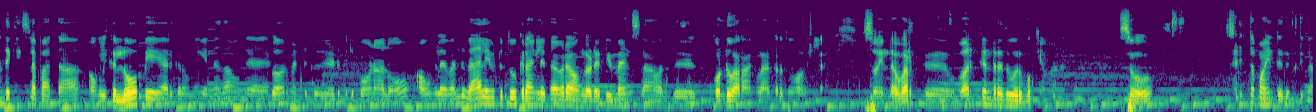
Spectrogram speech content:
இந்த கேஸ்ல பார்த்தா அவங்களுக்கு லோ பேயா இருக்கிறவங்க என்னதான் அவங்க கவர்மெண்ட்டுக்கு எடுத்துட்டு போனாலும் அவங்கள வந்து வேலையை விட்டு தூக்குறாங்களே தவிர அவங்களோட டிமாண்ட்ஸ்லாம் வந்து கொண்டு வராங்களான்றதும் இல்லை. ஸோ இந்த ஒர்க்கு ஒர்க்குன்றது ஒரு முக்கியமானது. ஸோ அடுத்த பாயிண்ட் இது எப்படின்னா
